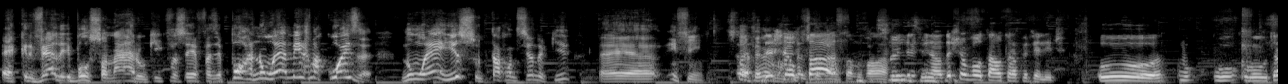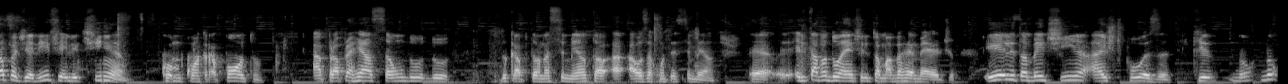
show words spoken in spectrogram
é, Crivella e Bolsonaro, o que, que você ia fazer? Porra, não é a mesma coisa. Não é isso que tá acontecendo aqui. É, enfim. Você tá entendendo Deixa eu só. Sim, sim. Não, deixa eu voltar ao Tropa de Elite. O, o, o, o Tropa de Elite, ele tinha como contraponto a própria reação do, do, do Capitão Nascimento a- a- aos acontecimentos. É, ele estava doente, ele tomava remédio. E ele também tinha a esposa, que não, não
